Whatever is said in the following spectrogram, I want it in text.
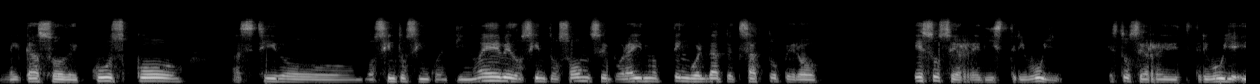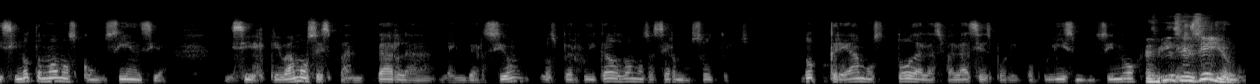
en el caso de Cusco ha sido 259, 211, por ahí no tengo el dato exacto, pero eso se redistribuye, esto se redistribuye y si no tomamos conciencia y si es que vamos a espantar la, la inversión, los perjudicados vamos a ser nosotros no creamos todas las falacias por el populismo, sino... Es bien sencillo.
